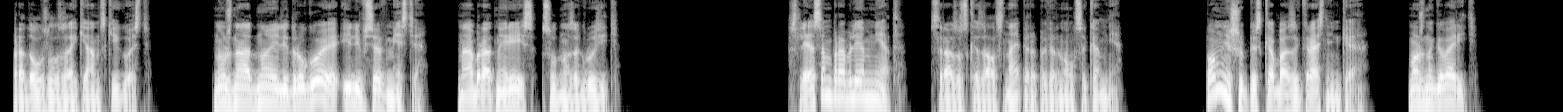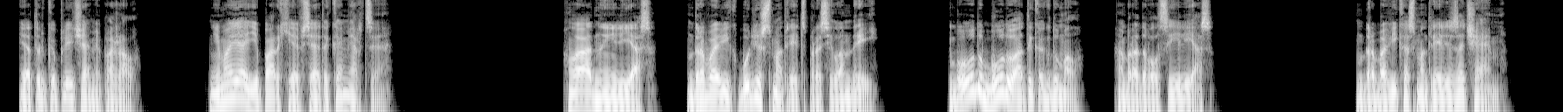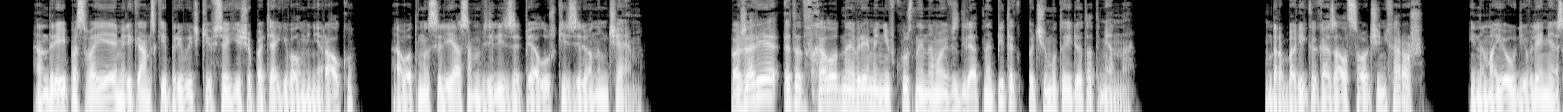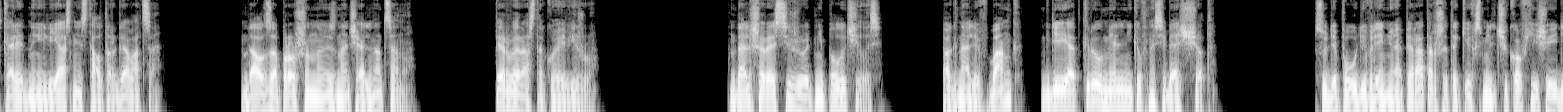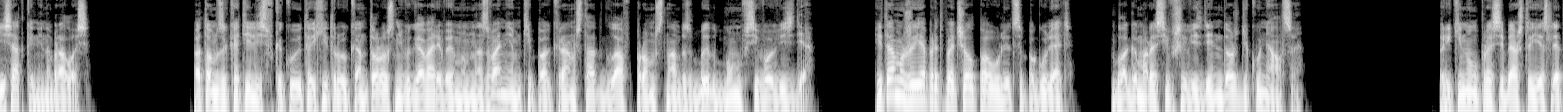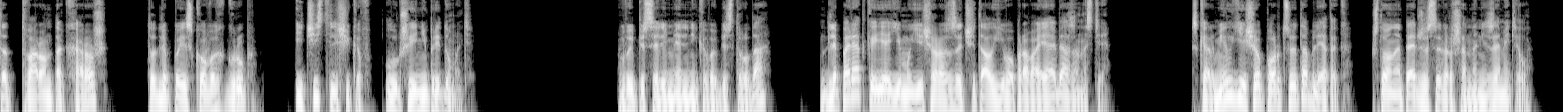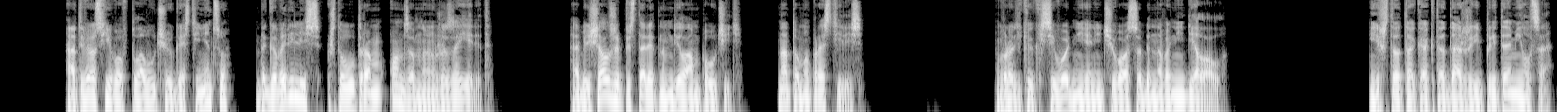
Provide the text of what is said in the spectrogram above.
продолжил заокеанский гость. Нужно одно или другое, или все вместе. На обратный рейс судно загрузить. «С лесом проблем нет», — сразу сказал снайпер и повернулся ко мне. «Помнишь, у пескобазы красненькая? Можно говорить». Я только плечами пожал. Не моя епархия вся эта коммерция. «Ладно, Ильяс, дробовик будешь смотреть?» — спросил Андрей. «Буду, буду, а ты как думал?» — обрадовался Ильяс. Дробовик осмотрели за чаем. Андрей по своей американской привычке все еще потягивал минералку, а вот мы с Ильясом взялись за пиалушки с зеленым чаем. По жаре этот в холодное время невкусный, на мой взгляд, напиток почему-то идет отменно. Дробовик оказался очень хорош, и на мое удивление скаридный Ильяс не стал торговаться. Дал запрошенную изначально цену. Первый раз такое вижу. Дальше рассиживать не получилось. Погнали в банк, где и открыл Мельников на себя счет. Судя по удивлению операторши, таких смельчаков еще и десятка не набралось. Потом закатились в какую-то хитрую контору с невыговариваемым названием типа «Кронштадт главпромснабсбыт бум всего везде». И там уже я предпочел по улице погулять, благо моросивший весь день дождик унялся. Прикинул про себя, что если этот творон так хорош, то для поисковых групп и чистильщиков лучше и не придумать. Выписали Мельникова без труда. Для порядка я ему еще раз зачитал его права и обязанности. Скормил еще порцию таблеток, что он опять же совершенно не заметил. Отвез его в плавучую гостиницу, договорились, что утром он за мной уже заедет. Обещал же пистолетным делам поучить, на то мы простились. Вроде как сегодня я ничего особенного не делал. И что-то как-то даже и притомился.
